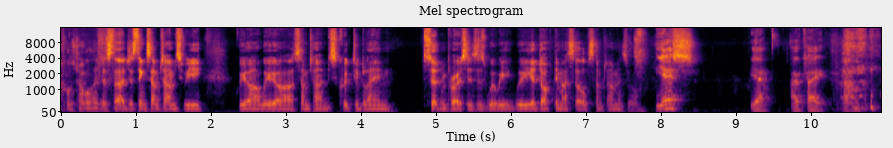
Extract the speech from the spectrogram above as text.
cause trouble. I just I just think sometimes we we are we are sometimes quick to blame certain processes where we we adopt them ourselves sometimes as well. Yes. Yeah. Okay. Um,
